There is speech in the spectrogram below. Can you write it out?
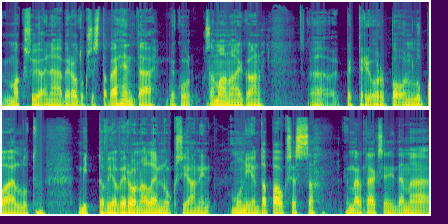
maksuja enää verotuksesta vähentää, ja kun samaan aikaan Petteri Orpo on lupaillut mittavia veronalennuksia, niin monien tapauksessa, ymmärtääkseni tämä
